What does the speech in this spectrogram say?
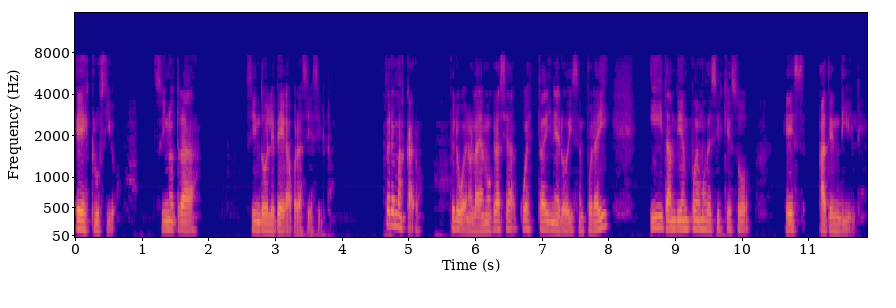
es exclusivo, sin otra, sin doble pega, por así decirlo. Pero es más caro. Pero bueno, la democracia cuesta dinero, dicen por ahí, y también podemos decir que eso es atendible.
